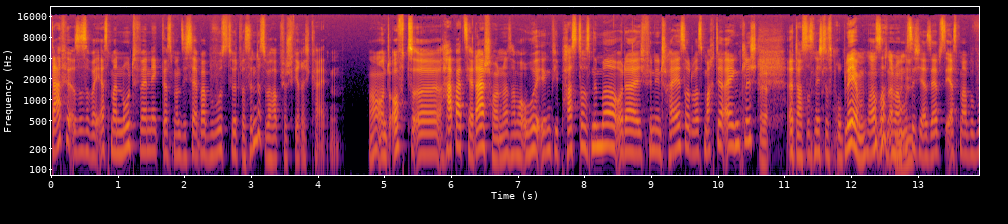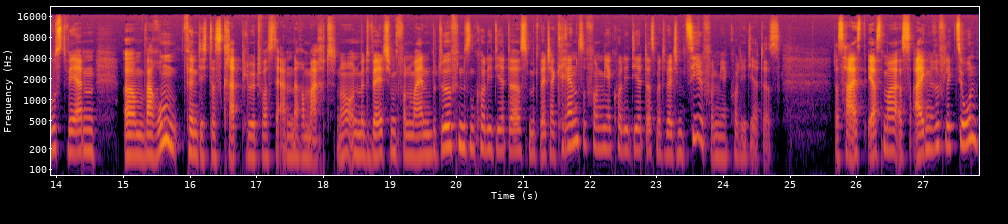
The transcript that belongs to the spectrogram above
Dafür ist es aber erstmal notwendig, dass man sich selber bewusst wird, was sind das überhaupt für Schwierigkeiten? Ja, und oft äh, hapert es ja da schon. Ne? Sagen wir, oh, irgendwie passt das nimmer oder ich finde ihn scheiße oder was macht ihr eigentlich? Ja. Äh, das ist nicht das Problem, ne? sondern man mhm. muss sich ja selbst erstmal bewusst werden, ähm, warum finde ich das gerade blöd, was der andere macht. Ne? Und mit welchem von meinen Bedürfnissen kollidiert das, mit welcher Grenze von mir kollidiert das, mit welchem Ziel von mir kollidiert das. Das heißt, erstmal ist Eigenreflexion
